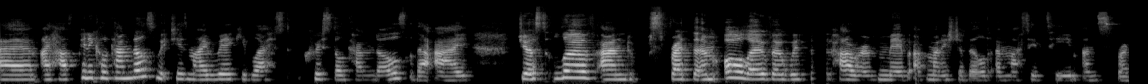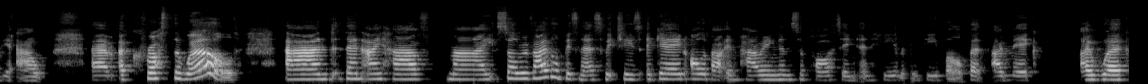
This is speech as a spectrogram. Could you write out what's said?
Um, I have Pinnacle Candles, which is my Reiki blessed crystal candles that I just love and spread them all over with the power of MIB. I've managed to build a massive team and spread it out um, across the world. And then I have my Soul Revival business, which is again all about empowering and supporting and healing people. But I make I work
